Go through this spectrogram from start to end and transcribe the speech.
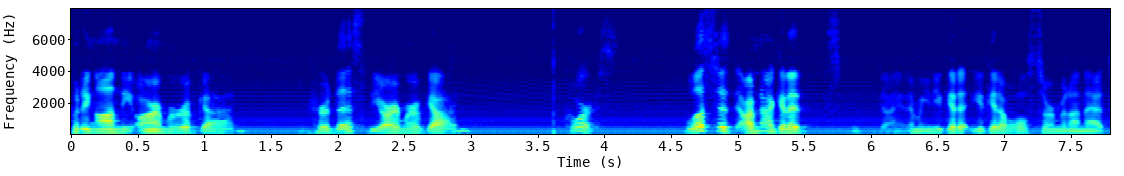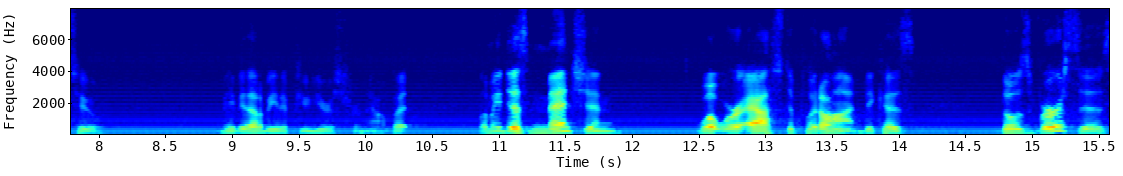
Putting on the armor of God. You heard this? The armor of God? Of course. Well, let's just, I'm not going to, I mean, you could, you could have a whole sermon on that too. Maybe that'll be in a few years from now. But let me just mention what we're asked to put on because those verses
